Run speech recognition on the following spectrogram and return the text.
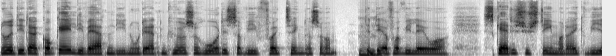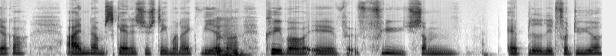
noget af det, der går galt i verden lige nu, det er, at den kører så hurtigt, så vi får ikke tænkt os om. Mm. Det er mm. derfor, vi laver skattesystemer, der ikke virker, ejendomsskattesystemer, der ikke virker, mm. køber øh, fly, som er blevet lidt for dyre.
